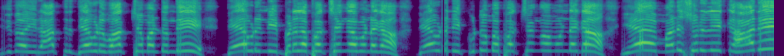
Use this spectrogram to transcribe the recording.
ఇదిగో ఈ రాత్రి దేవుడి వాక్యం అంటుంది దేవుడు నీ బిడల పక్షంగా ఉండగా దేవుడు నీ కుటుంబ పక్షంగా ఉండగా ఏ మనుషుడు నీకు హాని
